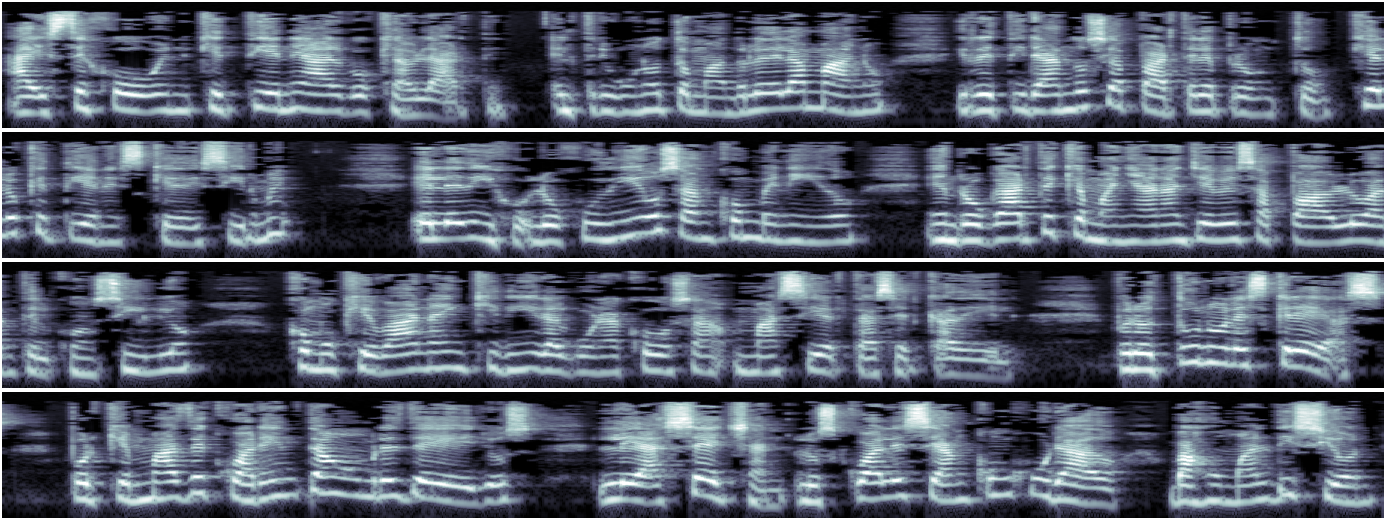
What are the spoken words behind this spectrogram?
a este joven que tiene algo que hablarte. El tribuno tomándole de la mano y retirándose aparte le preguntó ¿Qué es lo que tienes que decirme? Él le dijo Los judíos han convenido en rogarte que mañana lleves a Pablo ante el concilio como que van a inquirir alguna cosa más cierta acerca de él. Pero tú no les creas, porque más de cuarenta hombres de ellos le acechan, los cuales se han conjurado bajo maldición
